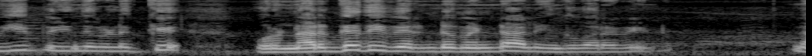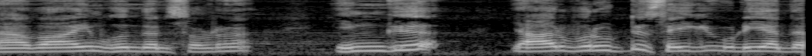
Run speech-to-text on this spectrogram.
உயிர் பிரிந்தவர்களுக்கு ஒரு நற்கதி வேண்டும் என்றால் இங்கு வர வேண்டும். நான் வாய் முகுந்தன் சொல்கிறேன் இங்கு யார் பொருட்டு செய்யக்கூடிய அந்த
